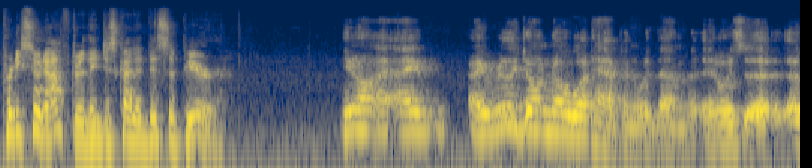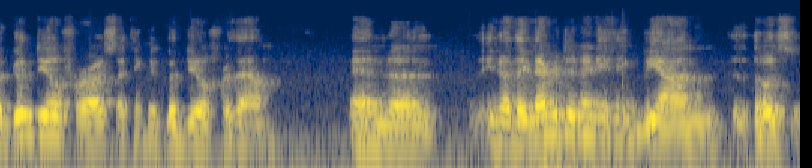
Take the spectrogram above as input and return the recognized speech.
pretty soon after they just kind of disappear. You know, I, I, I really don't know what happened with them. It was a, a good deal for us. I think a good deal for them, and uh, you know they never did anything beyond those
